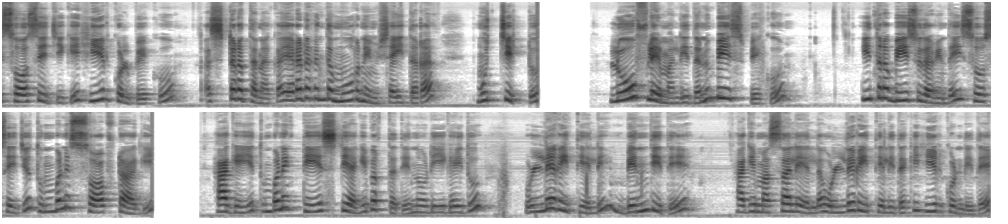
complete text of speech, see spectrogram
ಈ ಸಾಸೇಜಿಗೆ ಹೀರ್ಕೊಳ್ಬೇಕು. ಅಷ್ಟರ ತನಕ ಎರಡರಿಂದ ಮೂರು ನಿಮಿಷ ಈ ಥರ ಮುಚ್ಚಿಟ್ಟು ಲೋ ಫ್ಲೇಮಲ್ಲಿ ಇದನ್ನು ಬೇಯಿಸಬೇಕು. ಈ ಥರ ಬೇಯಿಸೋದ್ರಿಂದ ಈ ಸೋಸೇಜು ತುಂಬಾ ಸಾಫ್ಟಾಗಿ ಹಾಗೆಯೇ ತುಂಬಾ ಟೇಸ್ಟಿಯಾಗಿ ಬರ್ತದೆ. ನೋಡಿ, ಈಗ ಇದು ಒಳ್ಳೆ ರೀತಿಯಲ್ಲಿ ಬೆಂದಿದೆ. ಹಾಗೆ ಮಸಾಲೆ ಎಲ್ಲ ಒಳ್ಳೆ ರೀತಿಯಲ್ಲಿ ಇದಕ್ಕೆ ಹೀರ್ಕೊಂಡಿದೆ.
